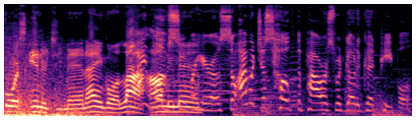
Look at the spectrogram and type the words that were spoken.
Force energy, man. I ain't gonna lie. I love Omni Man. superheroes, so I would just hope the powers would go to good people.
